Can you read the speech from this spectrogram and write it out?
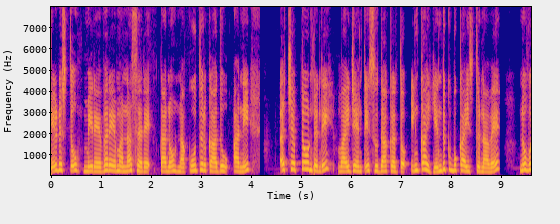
ఏడుస్తూ మీరెవరేమన్నా సరే తను నా కూతురు కాదు అని చెప్తూ ఉంటుంది వైజయంతి సుధాకర్తో. ఇంకా ఎందుకు బుకాయిస్తున్నావే నువ్వు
